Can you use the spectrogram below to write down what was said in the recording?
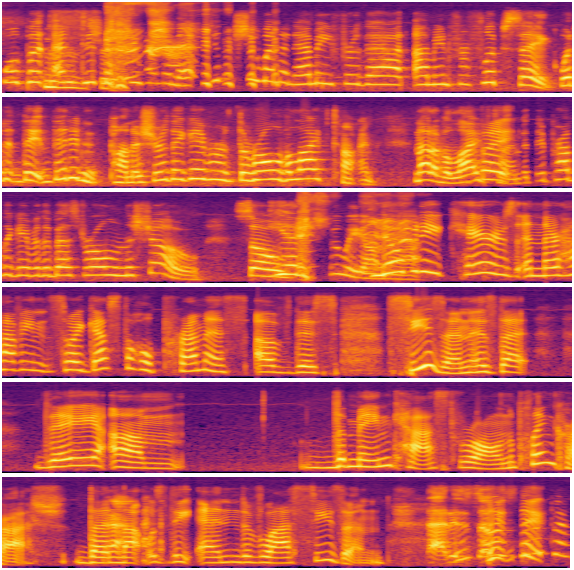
Well, but and didn't she win an didn't she win an Emmy for that? I mean, for flip's sake, what did they they didn't punish her? They gave her the role of a lifetime, not of a lifetime, but, they probably gave her the best role in the show. So Yeah, nobody cares and they're having so i guess the whole premise of this season is that they um the main cast were all in a plane crash then that was the end of last season that. That is so They- stupid.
